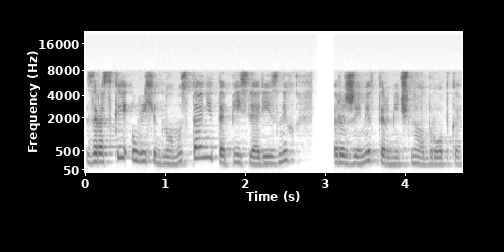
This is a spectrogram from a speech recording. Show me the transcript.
зразки у вихідному стані та після різних режимів термічної обробки.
